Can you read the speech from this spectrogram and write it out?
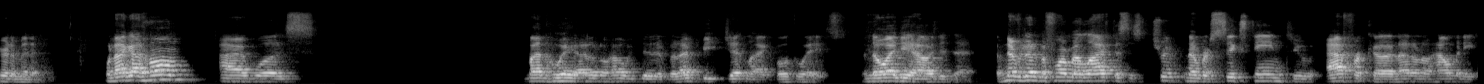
here in a minute. When I got home, I was, by the way, I don't know how we did it, but I beat jet lag both ways. No idea how I did that. I've never done it before in my life. This is trip number 16 to Africa, and I don't know how many,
